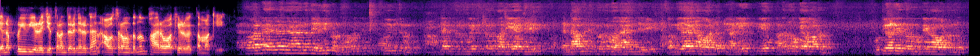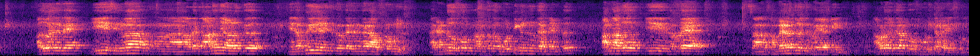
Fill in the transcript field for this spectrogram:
ജനപ്രീതിയുടെ ചിത്രം തിരഞ്ഞെടുക്കാൻ അവസരമുണ്ടെന്നും ഭാരവാഹികൾ വ്യക്തമാക്കി. കുട്ടികളുടെ ചിത്രം പ്രത്യേക അവാർഡുണ്ട്. അതുപോലെ തന്നെ ഈ സിനിമ അവിടെ കാണുന്ന ആൾക്ക് ജനപ്രീതി ചിത്രം തിരഞ്ഞെടുക്കാൻ ആ രണ്ട് ദിവസവും നടക്കുന്ന വോട്ടിങ്ങിൽ നിന്ന് തിരഞ്ഞെടുത്ത് അന്ന് അത് ഈ നമ്മുടെ സമ്മേളനത്തിൽ വെച്ച് പ്രയോഗിക്കുകയും. അവിടെ വെച്ച് ടോസ് കൊടുക്കാൻ കഴിയത്തുള്ളൂ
